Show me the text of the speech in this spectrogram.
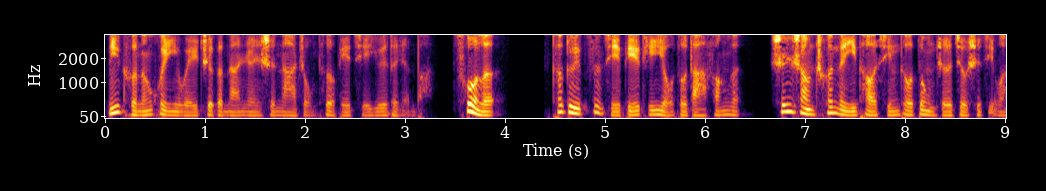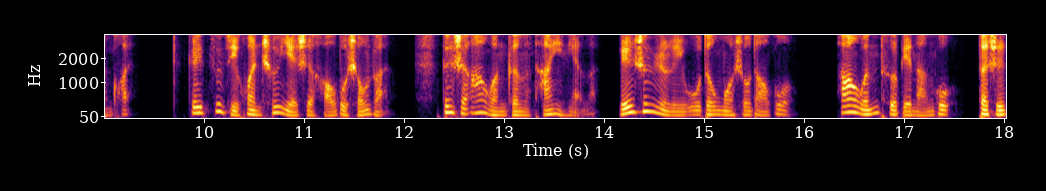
你可能会以为这个男人是那种特别节约的人吧？错了，他对自己别提有多大方了。身上穿的一套行头动辄就是几万块，给自己换车也是毫不手软。但是阿文跟了他一年了，连生日礼物都没收到过。阿文特别难过，但是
